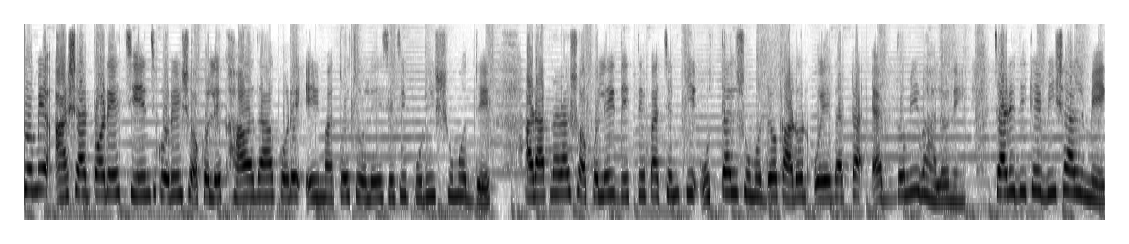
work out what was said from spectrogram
রুমে আসার পরে চেঞ্জ করে সকলে খাওয়া দাওয়া করে এইমাত্র চলে এসেছি পুরীর সমুদ্রে। আর আপনারা সকলেই দেখতে পাচ্ছেন কি উত্তাল সমুদ্র, কারণ ওয়েদারটা একদমই ভালো নেই। চারিদিকে বিশাল মেঘ,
